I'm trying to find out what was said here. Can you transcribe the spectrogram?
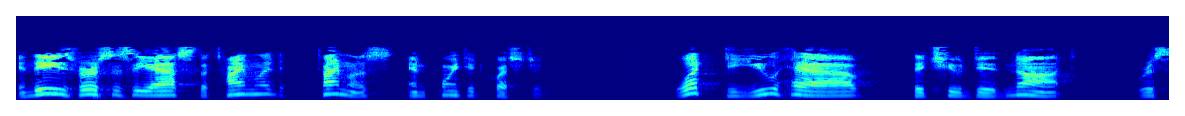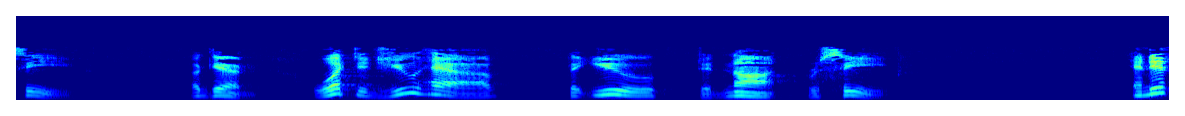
In these verses he asks the timeless and pointed question, what do you have that you did not receive? Again, what did you have that you did not receive? And if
